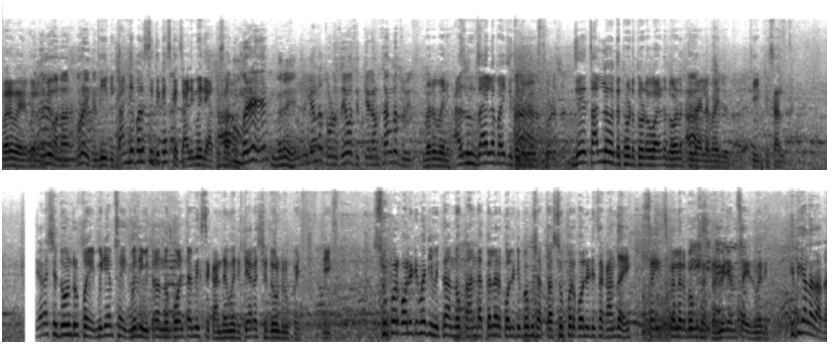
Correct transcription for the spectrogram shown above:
बरोबर आहे बरोबर कमी होणार बरोबर आहे का नाही? ठीक आहे. कांदे परिस्थिती कसं काय चाळीमध्ये आता हा, सध्या? बरे बरे यंदा थोडं व्यवस्थित केल्यावर चांगलंच होईल. बरोबर आहे. अजून जायला पाहिजे थोडं व्यवस्थित. जे चाललं होतं थोडं थोडं वाढत वाढत ते जायला पाहिजे होतं. ठीक आहे चालतं. तेराशे दोन रुपये मीडियम साईजमध्ये मित्रांनो गोल्टा मिक्स आहे कांद्यामध्ये तेराशे दोन रुपये. ठीक. सुपर क्वालिटी मध्ये मित्रांनो कांदा कलर क्वालिटी बघू शकता. सुपर क्वालिटीचा कांदा आहे. साईज कलर बघू शकता मीडियम साईजमध्ये. किती गेला दादा?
